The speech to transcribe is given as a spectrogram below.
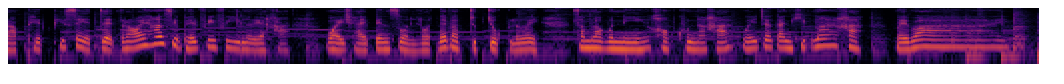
รับเพชรพิเศษ 750 เพชรฟรีๆเลยค่ะ ไว้ใช้เป็นส่วนลดได้แบบจุกๆเลยสำหรับวันนี้ขอบคุณนะคะ ไว้เจอกันคลิปหน้าค่ะ บ๊ายบาย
